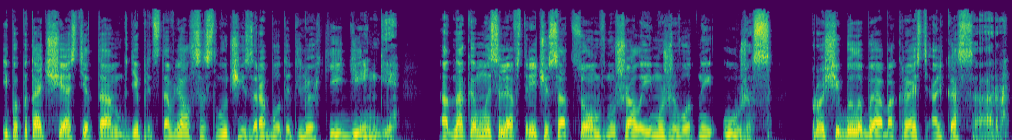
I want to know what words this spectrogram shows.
и попытать счастье там, где представлялся случай заработать легкие деньги. Однако мысль о встрече с отцом внушала ему животный ужас. Проще было бы обокрасть Алькасар.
